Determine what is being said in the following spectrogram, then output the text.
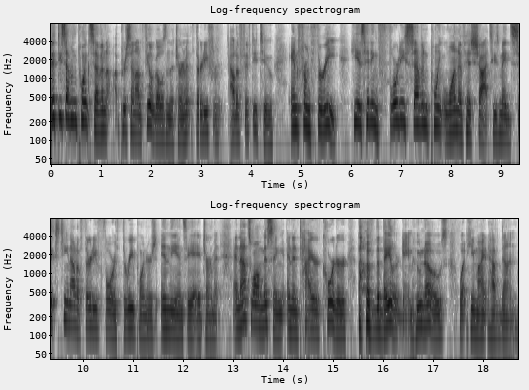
57.7% on field goals in the tournament, 30 for, out of 52. And from three, he is hitting 47.1 of his shots. He's made 16 out of 34 three pointers in the NCAA tournament. And that's while missing an entire quarter of the Baylor game. Who knows what he might have done?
